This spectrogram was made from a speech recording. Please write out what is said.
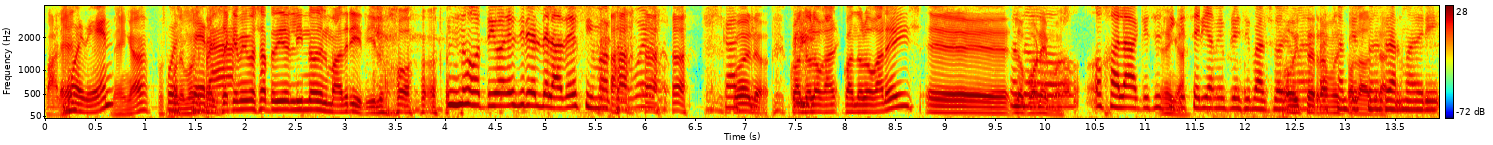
Vale. Muy bien. Venga, pues, Pues ponemos. será- Pensé que me ibas a pedir el himno del Madrid y luego. No, te iba a decir el de la décima, pero bueno. casi. bueno, cuando lo, cuando lo ganéis, eh, lo ponemos. Ojalá, que ese sí que sería mi principal sueño. Hoy la cerramos con la con el otra. Real Madrid.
